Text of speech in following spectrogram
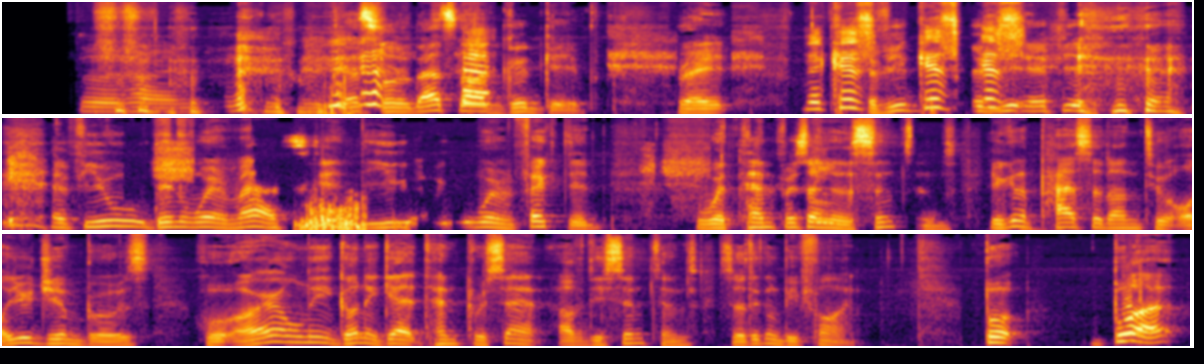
of the time. that's that's not good, Gabe. Right? because If you because if you if you, if you didn't wear a mask and you, you were infected with ten percent of the symptoms, you're gonna pass it on to all your gym bros who are only gonna get ten percent of the symptoms, so they're gonna be fine. But but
